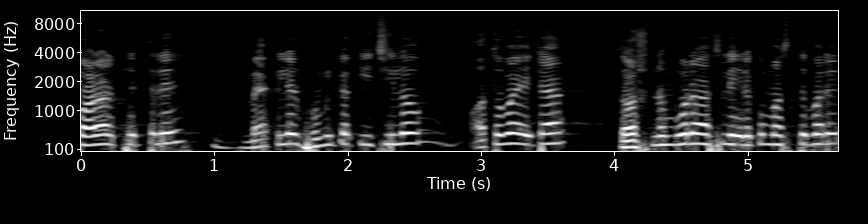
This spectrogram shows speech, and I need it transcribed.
করার ক্ষেত্রে ম্যাকলের ভূমিকা কী ছিল? অথবা এটা দশ নম্বরে আসলে এরকম আসতে পারে,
